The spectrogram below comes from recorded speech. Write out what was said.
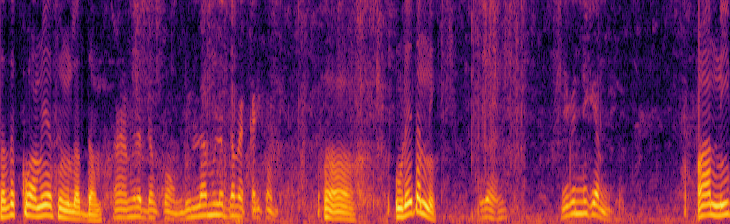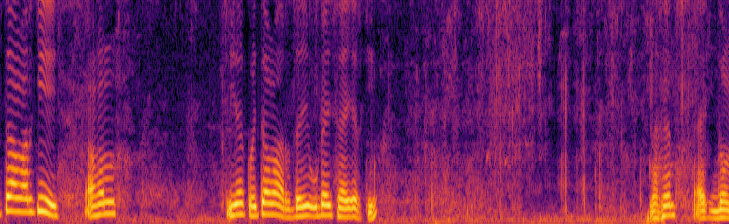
তাতে কমই আছে মূলার দাম। হ্যাঁ মূলের দাম কম। দুল্লা মূলের দাম একবারই কম। উড়াই তার নি? নেবেন নাকি আপনি? আর নিতাম আর কি এখন আর কইতাম আর দেখি উড়াই চাই আর কি। দেখেন একদম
